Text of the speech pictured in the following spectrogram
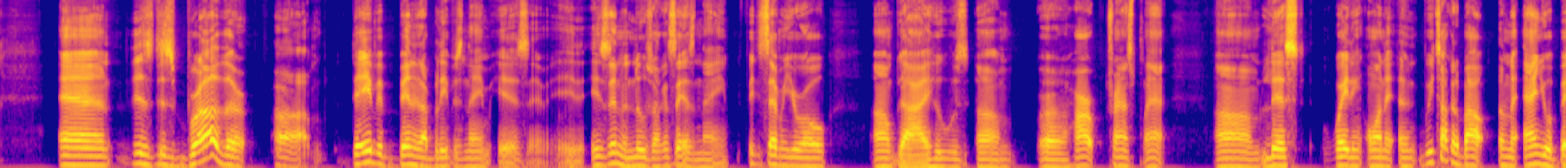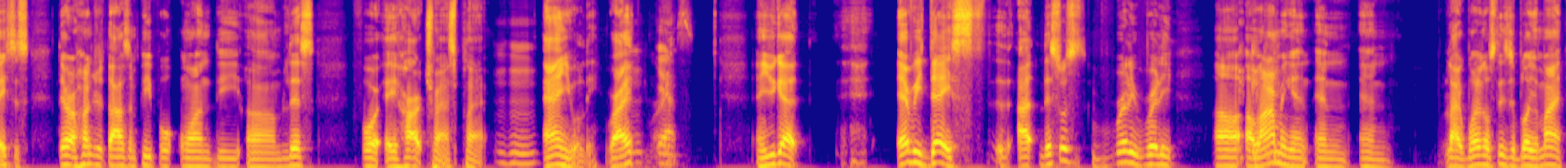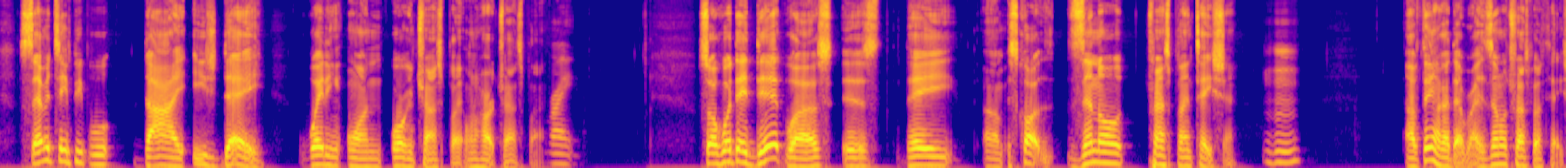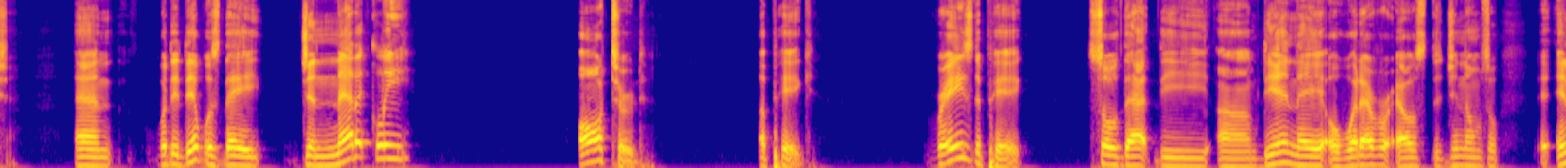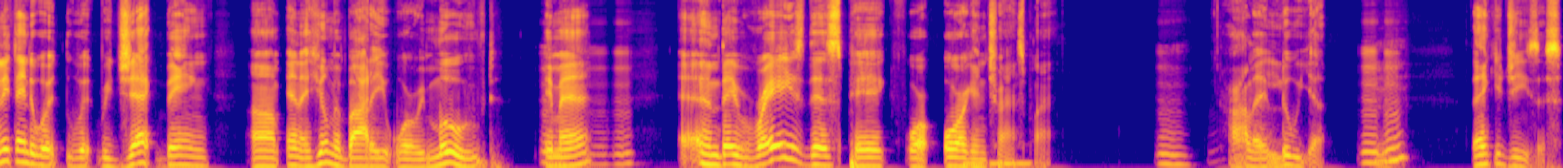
And this this brother, um, David Bennett, I believe his name is, is in the news. So I can say his name. Fifty seven year old um, guy who was um, a heart transplant um, list waiting on it, and we're talking about on an annual basis there are hundred thousand people on the um, list for a heart transplant annually, right? Yes. and you got every day. I, this was really, really uh, alarming and, and and like one of those things that blow your mind. Seventeen people die each day waiting on organ transplant, on heart transplant. Right. So what they did was is they um, it's called xenotransplantation. Mm-hmm. I think I got that right. Xenotransplantation. And what they did was they genetically altered a pig, raised the pig so that the um, DNA or whatever else, the genome, so anything that would, would reject being um, in a human body were removed. Amen. Mm-hmm. And they raised this pig for organ transplant. Mm-hmm. Hallelujah. Mm-hmm. Thank you, Jesus.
